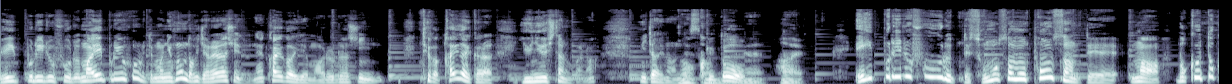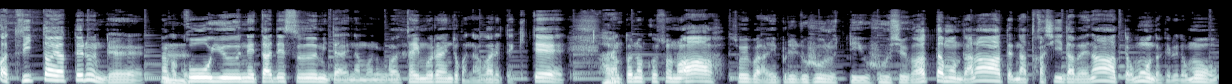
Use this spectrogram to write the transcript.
エイプリルフール。まあ、エイプリルフールって、まあ、日本だけじゃないらしいんですよね。海外でもあるらしいん。ていうか、海外から輸入したのかな？みたいなんですけど、ねはい。エイプリルフールってそもそもポンさんって、まあ、僕とかツイッターやってるんで、なんかこういうネタです、みたいなものがタイムラインとか流れてきて、はい。なんとなくその、ああ、そういえばエイプリルフールっていう風習があったもんだなーって懐かしいだべなーって思うんだけれども、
